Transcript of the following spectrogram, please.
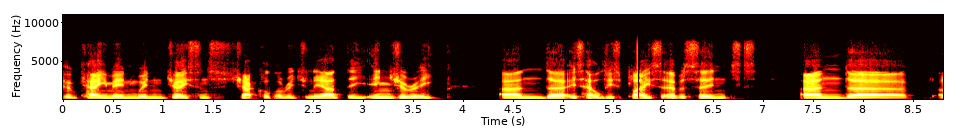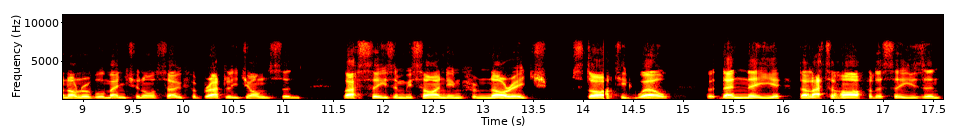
who, came in when Jason Shackell originally had the injury and uh, he's held his place ever since. And uh, an honourable mention also for Bradley Johnson. Last season we signed him from Norwich, started well, but then the the latter half of the season,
